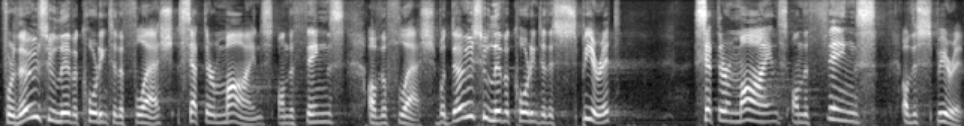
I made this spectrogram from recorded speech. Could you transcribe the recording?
For those who live according to the flesh set their minds on the things of the flesh, but those who live according to the Spirit set their minds on the things of the Spirit.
